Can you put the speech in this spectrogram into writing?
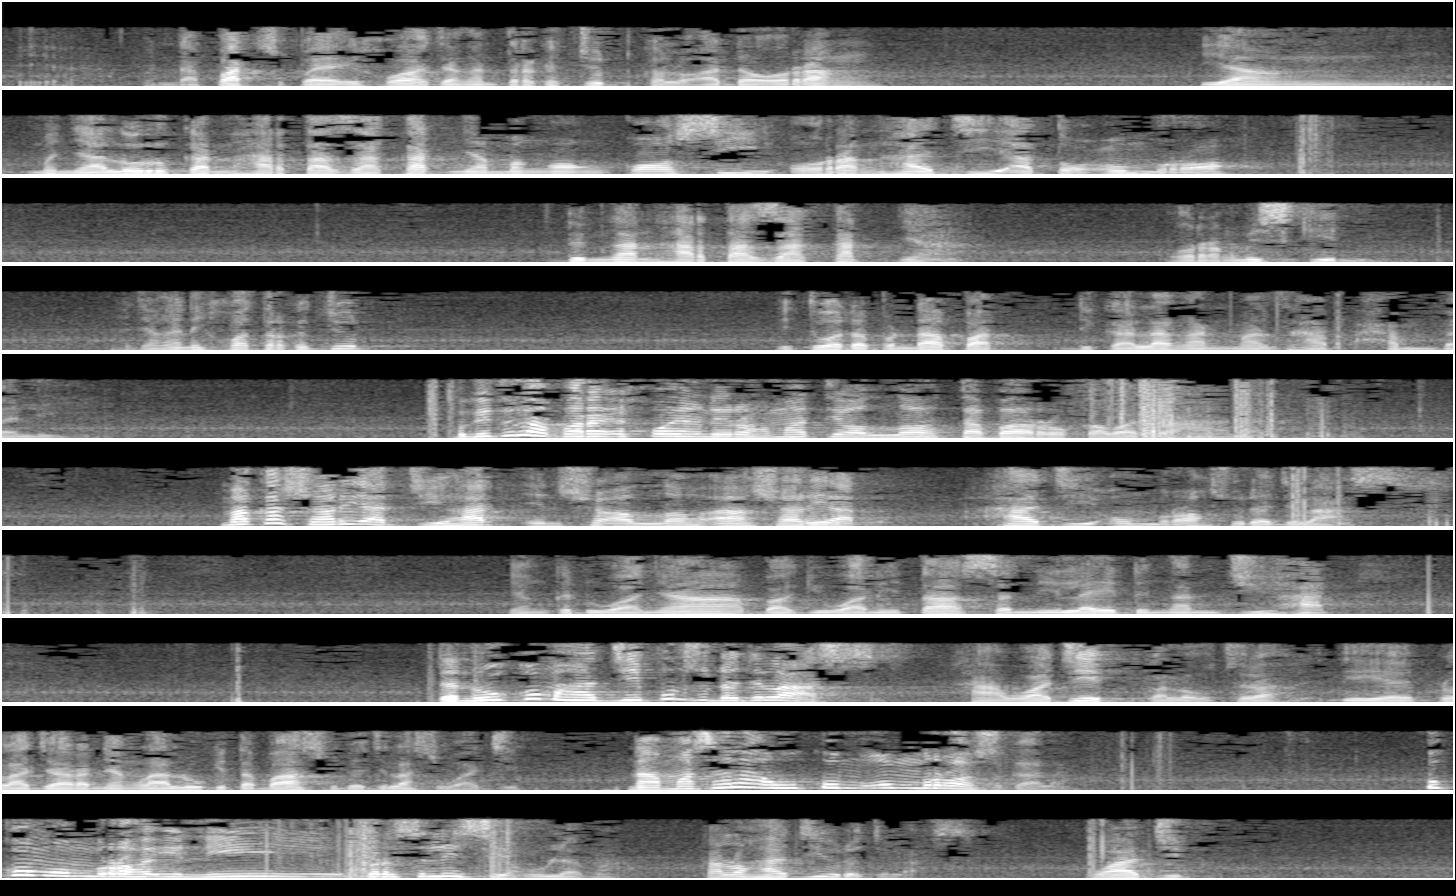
Ya, pendapat supaya ikhwah jangan terkejut kalau ada orang yang menyalurkan harta zakatnya mengongkosi orang haji atau umroh dengan harta zakatnya orang miskin. Nah, jangan ikhwah terkejut. Itu ada pendapat di kalangan mazhab Hambali. Begitulah para ikhwah yang dirahmati Allah tabaraka wa taala. Maka syariat jihad insyaallah ah, syariat haji umrah sudah jelas. Yang keduanya bagi wanita senilai dengan jihad. Dan hukum haji pun sudah jelas. Ha, wajib. Kalau sudah di pelajaran yang lalu kita bahas sudah jelas wajib. Nah masalah hukum umroh sekarang. Hukum umroh ini berselisih ulama. Kalau haji udah jelas. Wajib.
